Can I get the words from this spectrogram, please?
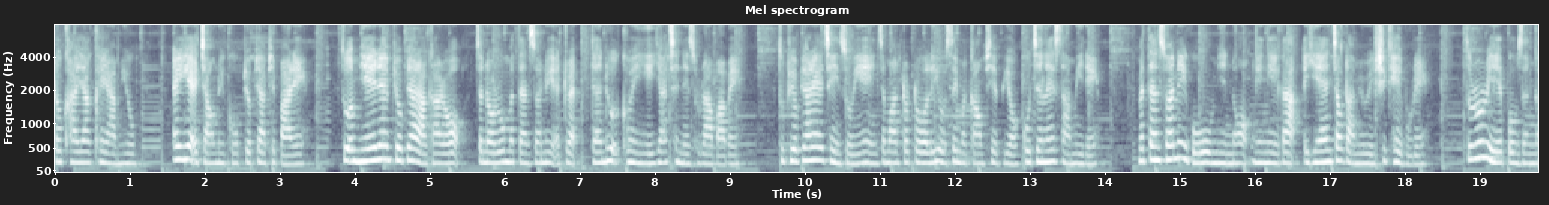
ဒုက္ခရောက်ခဲ့ရမျိုးအဲ့ဒီရဲ့အကြောင်းတွေကိုပြောပြဖြစ်ပါတယ်သူအမြဲတမ်းပြောပြတာကတော့ ကျွန်တော်တို့မတန်ဆွမ်းတွေအတွက်ဒဏ်တို့အခွင့်အရေးရချင်နေဆိုတာပါပဲသူပြောပြတဲ့အချိန်ဆိုရင်ကျွန်မတော်တော်လေးကိုစိတ်မကောင်းဖြစ်ပြီးတော့ကိုချင်းလဲစာမိတယ်မတန်ဆွမ်းတွေကိုမြင်တော့ငငယ်ကအရန်ကြောက်တာမျိုးတွေရှိခဲ့ဘူးတယ်သူတို့ရဲ့ပုံစံက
